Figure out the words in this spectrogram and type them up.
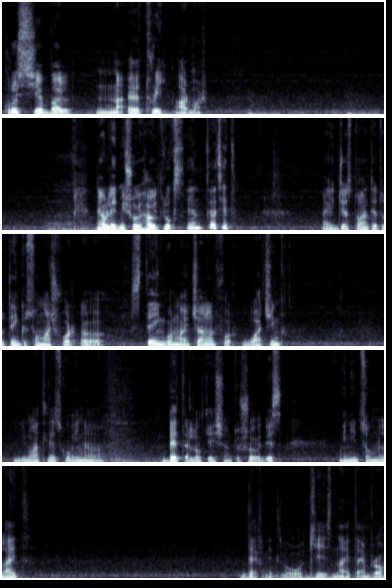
crucible uh, Tree armor now let me show you how it looks and that's it. I just wanted to thank you so much for uh, staying on my channel for watching. You know what? Let's go in a better location to show you this. We need some light. Definitely. Okay it's nighttime bro.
